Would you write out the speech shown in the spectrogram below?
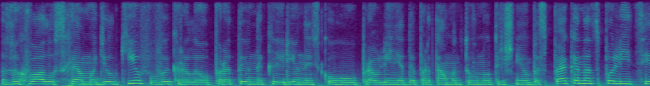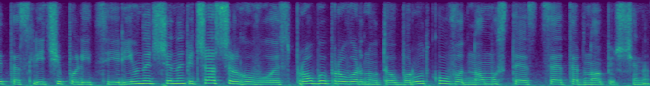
Зухвалу схему ділків викрили оперативники Рівненського управління департаменту внутрішньої безпеки Нацполіції та слідчі поліції Рівненщини під час чергової спроби провернути оборудку в одному з ТСЦ Тернопільщини.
